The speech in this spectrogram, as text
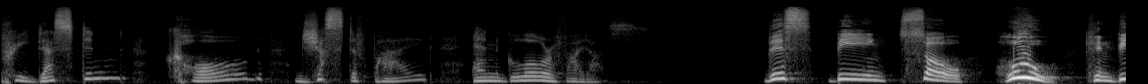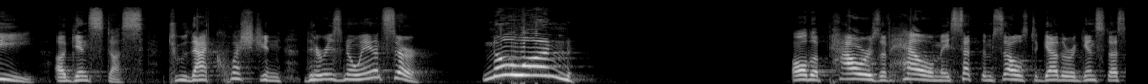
predestined, called, justified, and glorified us. This being so, who can be against us? To that question, there is no answer. No one! All the powers of hell may set themselves together against us,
